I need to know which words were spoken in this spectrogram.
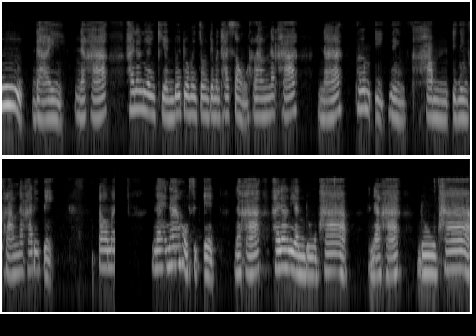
ผู้ใดนะคะ ให้นักเรียนเขียนด้วยตัวบรรจงเต็มบรรทัดสองครั้งนะคะนะเพิ่มอีกหนึ่งคำอีกหนึ่งครั้งนะคะเด็กๆต่อมาในหน้า 61 นะคะ ให้นักเรียนดูภาพนะคะ ดูภาพ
